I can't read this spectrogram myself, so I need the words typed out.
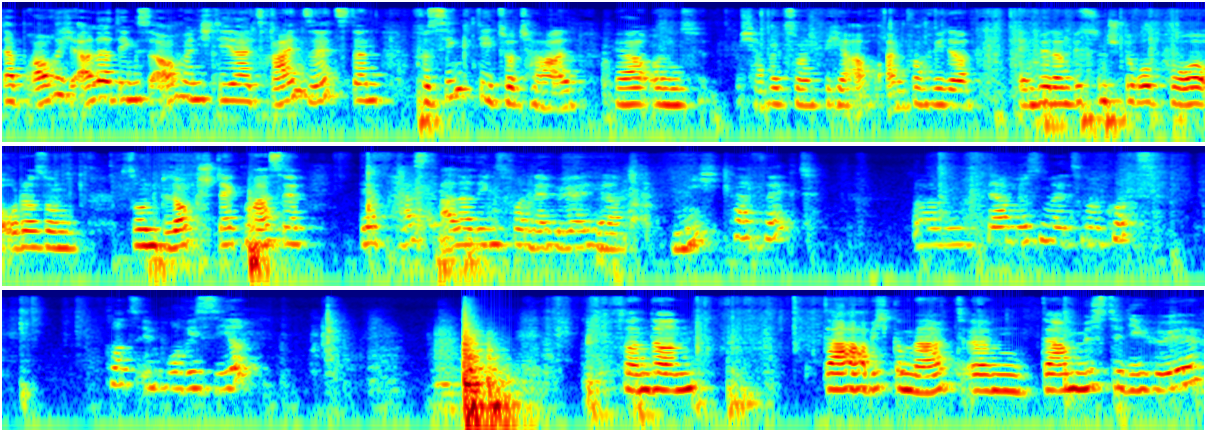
da brauche ich allerdings auch, wenn ich die da jetzt reinsetze, dann versinkt die total. Ja, und ich habe jetzt zum Beispiel hier auch einfach wieder entweder ein bisschen Styropor oder so ein, so ein Block Steckmasse. Der passt allerdings von der Höhe her nicht perfekt. Ähm, da müssen wir jetzt mal kurz, kurz improvisieren. Sondern da habe ich gemerkt, ähm, da müsste die Höhe,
